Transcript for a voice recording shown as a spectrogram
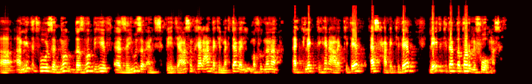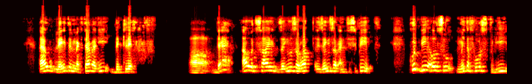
uh, a metaphor that not, does not behave as the user anticipate يعني مثلا تخيل عندك المكتبه دي المفروض ان أنا أ click هنا على الكتاب اسحب الكتاب لقيت الكتاب ده طار لفوق مثلا أو لقيت المكتبه دي بتلف آه ده outside the user what the user anticipate could be also metaphors to be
